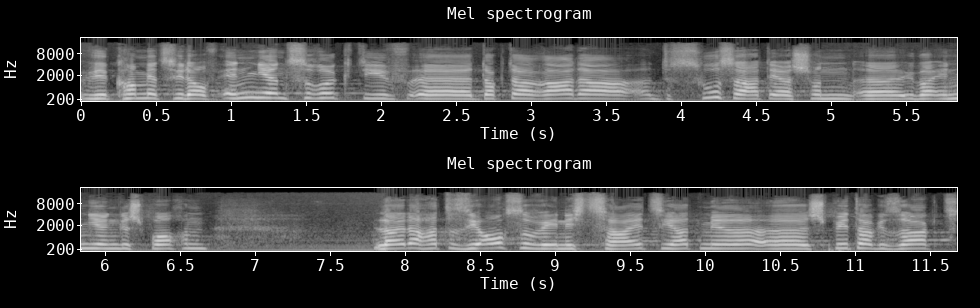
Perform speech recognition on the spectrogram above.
wir kommen jetzt wieder auf Indien zurück. Die, äh, Dr. Radha Sousa hat ja schon äh, über Indien gesprochen. Leider hatte sie auch so wenig Zeit. Sie hat mir äh, später gesagt,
